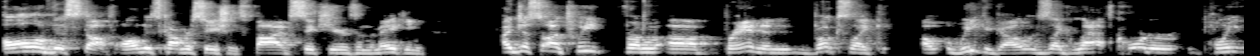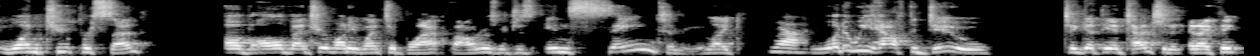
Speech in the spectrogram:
All of this stuff, all these conversations, five, six years in the making. I just saw a tweet from uh, Brandon Books like a week ago. It was like last quarter, 0.12% of all venture money went to black founders, which is insane to me. Like, yeah, what do we have to do to get the attention. And I think,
